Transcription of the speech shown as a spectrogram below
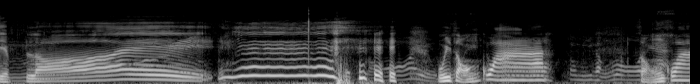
เรียบร้อยเย้อุ้ยสองกว่า ต้องมีสองโลสองกว่า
